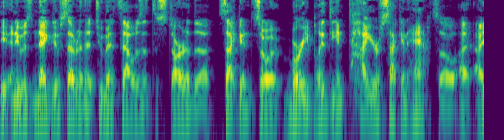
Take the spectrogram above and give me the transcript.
and he was negative seven in that two minutes. That was at the start of the second. So Murray played the entire second half. So I, I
